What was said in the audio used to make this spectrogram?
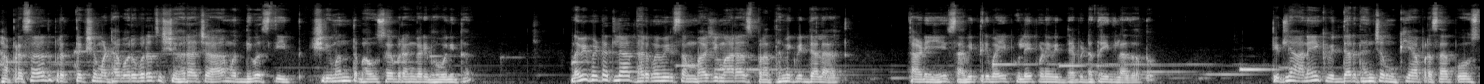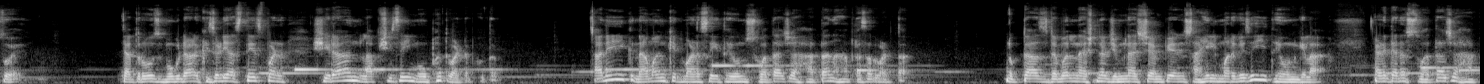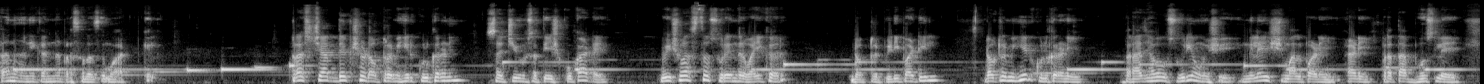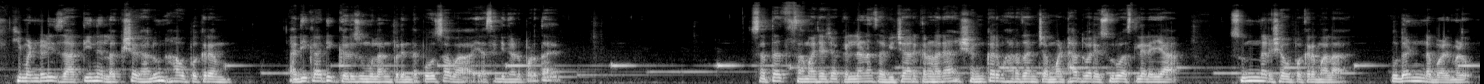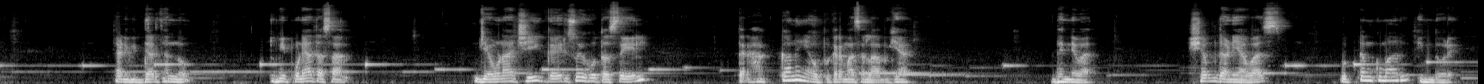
हा प्रसाद प्रत्यक्ष मठाबरोबरच शहराच्या मध्यवस्तीत श्रीमंत भाऊसाहेब रंगारी भवन इथं. नवी पेठेतल्या धर्मवीर संभाजी महाराज प्राथमिक विद्यालयात आणि सावित्रीबाई फुले पुणे विद्यापीठातही दिला जातो. तिथल्या अनेक विद्यार्थ्यांच्या मुखी हा प्रसाद पोहोचतोय. त्यात रोज मुगडाळ खिचडी असतेच पण शिरान लापशीचंही मोफत वाटप होतं. अनेक नामांकित माणसं इथे येऊन स्वतःच्या हातानं हा प्रसाद वाटतात. नुकताच double national gymnast champion Sahil मर्गेजही इथे येऊन गेला आणि त्यानं स्वतःच्या हातानं अनेकांना प्रसादाचं वाटप केलं. ट्रस्टचे अध्यक्ष डॉक्टर मिहीर कुलकर्णी सचिव सतीश कोकाटे विश्वस्त Surendra Waikar doctor P D Patil doctor Mihir Kulkarni Rajabhau Suryavanshi Nilesh Malpani आणि प्रताप भोसले ही मंडळी जातीनं लक्ष घालून हा उपक्रम अधिकाधिक गरजू मुलांपर्यंत पोहोचावा यासाठी धडपडत आहेत सतत समाजाच्या कल्याणाचा विचार करणाऱ्या शंकर महाराजांच्या मठाद्वारे सुरू असलेल्या या सुंदरशा उपक्रमाला उदंड बळ मिळो. आणि विद्यार्थ्यांनो तुम्ही पुण्यात असाल जेवणाची गैरसोय होत असेल तर हक्कानं या उपक्रमाचा लाभ घ्या. धन्यवाद. शब्द आणि आवाज उत्तम कुमार इंदोरे.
